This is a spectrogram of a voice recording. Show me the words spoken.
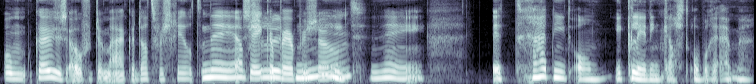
om keuzes over te maken. Dat verschilt. Nee, Zeker per persoon? niet. Nee. Het gaat niet om je kledingkast opruimen.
